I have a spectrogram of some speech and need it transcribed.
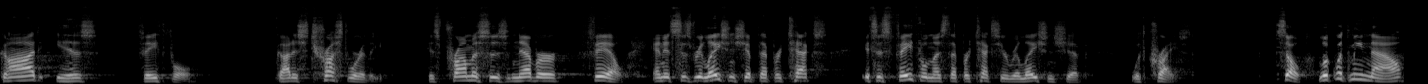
God is faithful, God is trustworthy. His promises never fail. And it's His relationship that protects, it's His faithfulness that protects your relationship with Christ. So, look with me now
